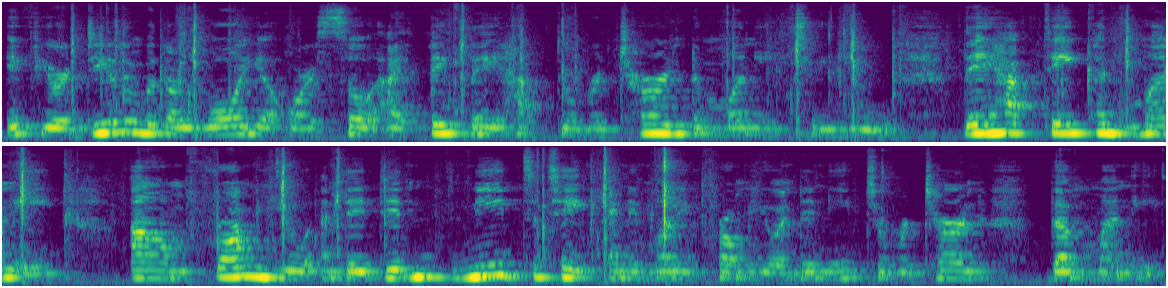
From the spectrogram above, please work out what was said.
If you're dealing with a lawyer or so I think they have to return the money to you. They have taken money um, from you and they didn't need to take any money from you and they need to return the money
